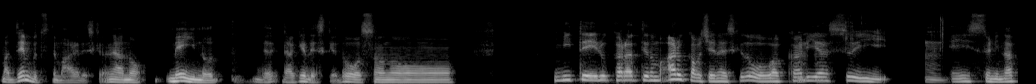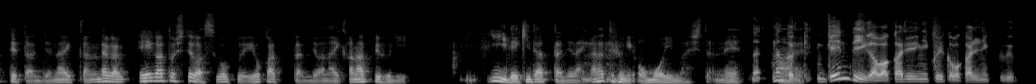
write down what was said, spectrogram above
まあ、全部つってもあれですけどね、あの、メインのでだけですけど、その、見ているからっていうのもあるかもしれないですけど、分かりやすいうん演出になってたんじゃないかな。だから映画としてはすごく良かったんではないかなっていうふうに、いい出来だったんじゃないかなというふうに思いましたね。ななんか、はい原理が分かりにくいか分かりにく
